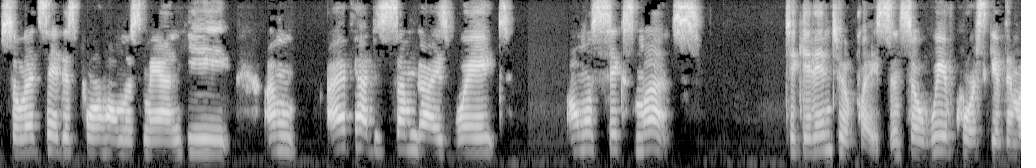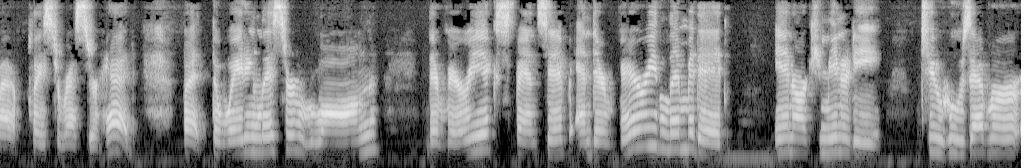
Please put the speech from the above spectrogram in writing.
So let's say this poor homeless man, he, I'm, I've had some guys wait almost six months to get into a place. And so we, of course, give them a place to rest their head. But the waiting lists are long, they're very expensive, and they're very limited in our community to who's ever,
